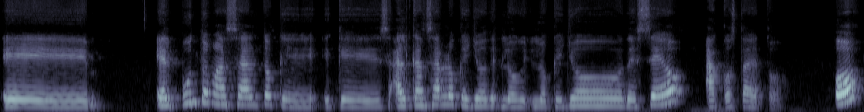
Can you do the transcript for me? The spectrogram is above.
eh, el punto más alto que, es alcanzar lo que, yo, lo, que yo deseo a costa de todo. O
